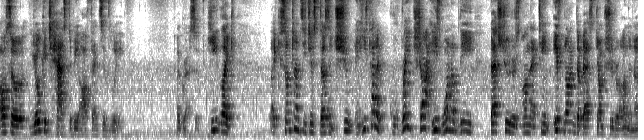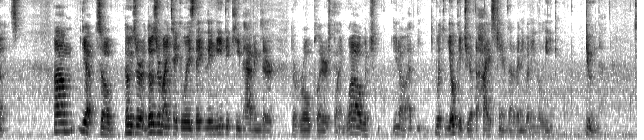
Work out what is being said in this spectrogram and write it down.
also, Jokic has to be offensively aggressive. He like like sometimes he just doesn't shoot, and he's got a great shot. He's one of the best shooters on that team, if not the best jump shooter on the Nuggets. Um, yeah, so those are those are my takeaways. They they need to keep having their their role players playing well, which you know at, with Jokic you have the highest chance out of anybody in the league doing that.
